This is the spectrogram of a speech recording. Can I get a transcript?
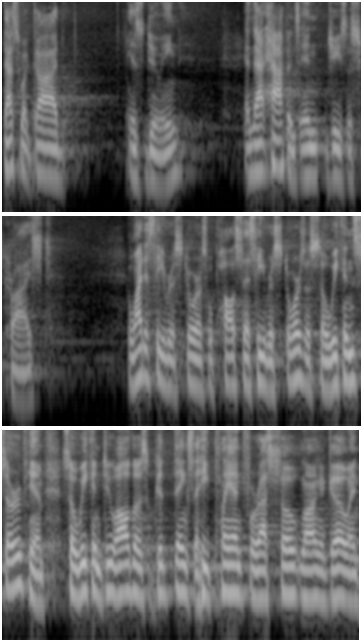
That's what God is doing, and that happens in Jesus Christ. Why does he restore us? Well, Paul says he restores us so we can serve him, so we can do all those good things that he planned for us so long ago. And,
